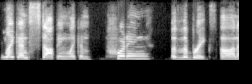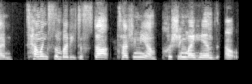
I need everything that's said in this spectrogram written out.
like I'm stopping, like I'm putting the brakes on. I'm telling somebody to stop touching me. I'm pushing my hands out.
